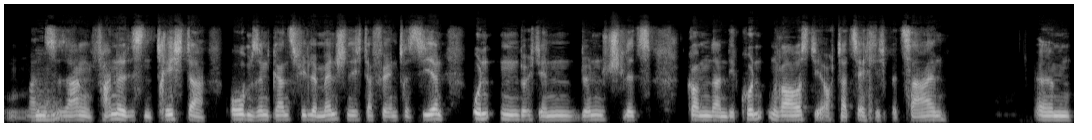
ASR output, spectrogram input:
mal mhm. zu sagen, Funnel ist ein Trichter. Oben sind ganz viele Menschen, die sich dafür interessieren. Unten durch den dünnen Schlitz kommen dann die Kunden raus, die auch tatsächlich bezahlen. Ähm,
